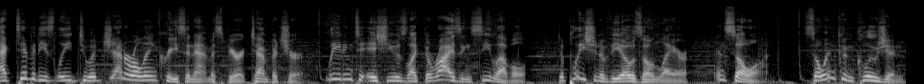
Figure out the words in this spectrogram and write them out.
activities lead to a general increase in atmospheric temperature, leading to issues like the rising sea level, depletion of the ozone layer, and so on. So in conclusion,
